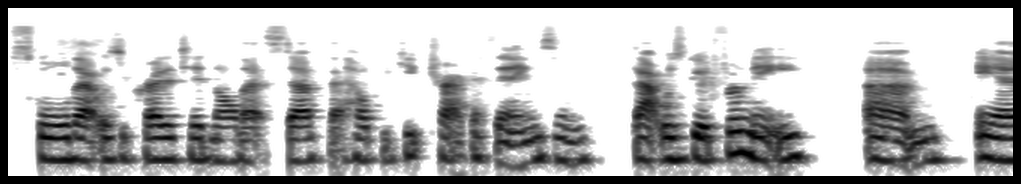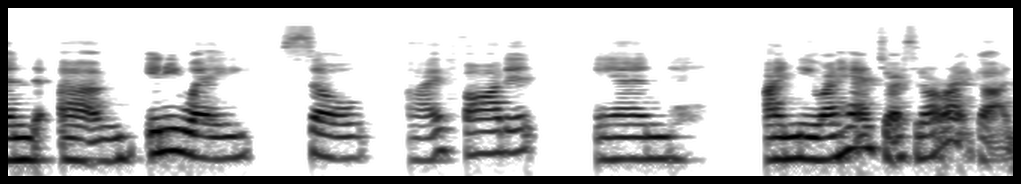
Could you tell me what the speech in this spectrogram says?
school that was accredited and all that stuff that helped you keep track of things. And that was good for me. Um, and um, anyway, so I fought it and I knew I had to. I said, All right, God,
